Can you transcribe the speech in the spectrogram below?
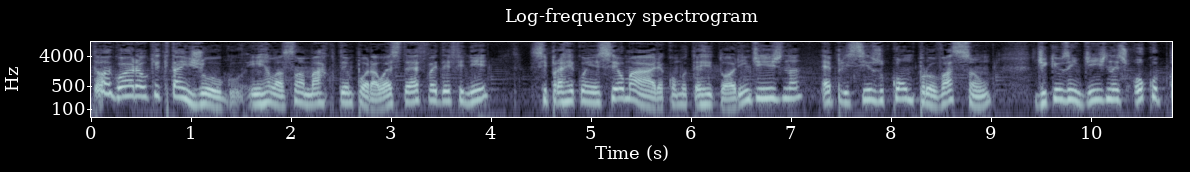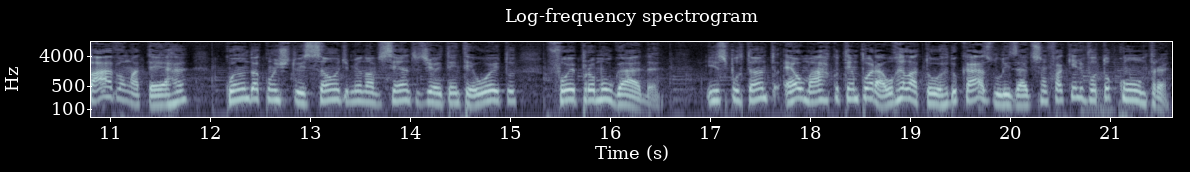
Então agora o que está em jogo em relação a marco temporal? O STF vai definir se para reconhecer uma área como território indígena é preciso comprovação de que os indígenas ocupavam a terra quando a Constituição de 1988 foi promulgada. Isso, portanto, é o marco temporal. O relator do caso, Luiz Edson Fachin, ele votou contra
